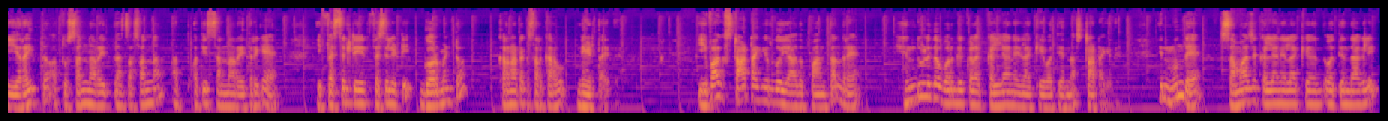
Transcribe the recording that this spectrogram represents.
ಈ ರೈತ ಅಥವಾ ಸಣ್ಣ ರೈತ ಸಣ್ಣ ಅತ್- ಸಣ್ಣ ರೈತರಿಗೆ ಈ ಫೆಸಿಲಿಟಿ ಫೆಸಿಲಿಟಿ ಗೌರ್ಮೆಂಟು ಕರ್ನಾಟಕ ಸರ್ಕಾರವು ನೀಡ್ತಾ ಇದೆ. ಇವಾಗ ಸ್ಟಾರ್ಟ್ ಆಗಿರೋದು ಯಾವುದಪ್ಪ ಅಂತಂದರೆ ಹಿಂದುಳಿದ ವರ್ಗಗಳ ಕಲ್ಯಾಣ ಇಲಾಖೆ ವತಿಯಿಂದ ಸ್ಟಾರ್ಟ್ ಆಗಿದೆ. ಇನ್ನು ಮುಂದೆ ಸಮಾಜ ಕಲ್ಯಾಣ ಇಲಾಖೆ ವತಿಯಿಂದಾಗಲಿ,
